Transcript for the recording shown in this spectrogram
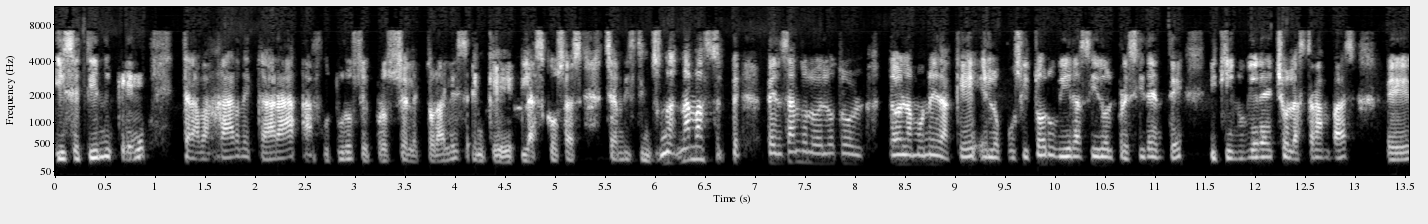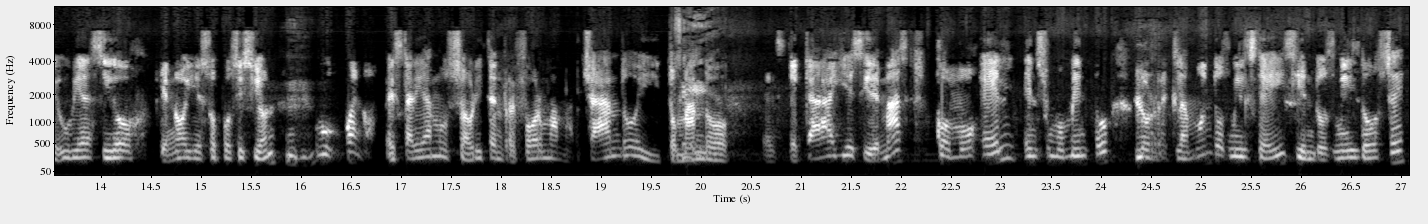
y se tiene que trabajar de cara a futuros procesos electorales en que las cosas sean distintas. Nada más pensándolo del otro lado de la moneda, que el opositor hubiera sido el presidente y quien hubiera hecho las trampas eh, hubiera sido quien hoy es oposición, bueno, estaríamos ahorita en reforma marchando y tomando... Este, calles y demás, como él en su momento lo reclamó en 2006 y en 2012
